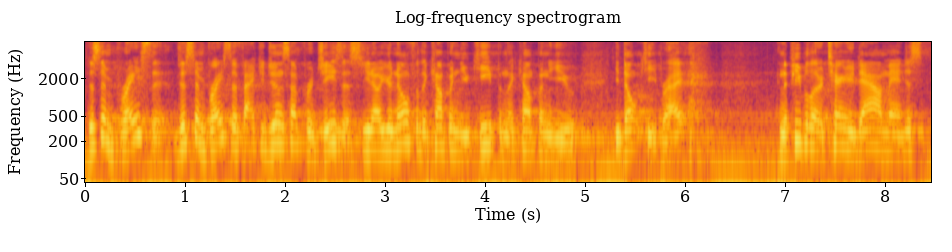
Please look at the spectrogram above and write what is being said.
Just embrace it. Just embrace the fact you're doing something for Jesus. You know, you're known for the company you keep and the company you, you don't keep, right? And the people that are tearing you down, man, just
